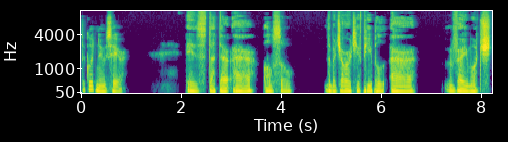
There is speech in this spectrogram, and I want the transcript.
the good news here is that there are also the majority of people are very much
